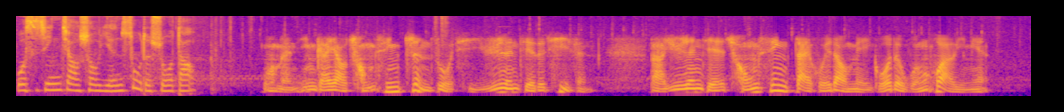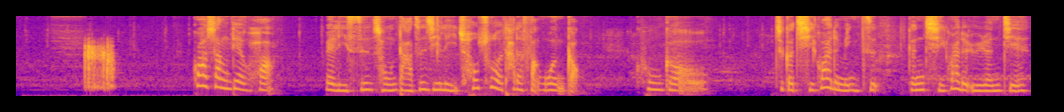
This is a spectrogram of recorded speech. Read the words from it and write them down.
波斯金教授严肃的说道：“我们应该要重新振作起愚人节的气氛，把愚人节重新带回到美国的文化里面。”挂上电话，贝里斯从打字机里抽出了他的访问稿。酷狗。这个奇怪的名字跟奇怪的愚人节，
